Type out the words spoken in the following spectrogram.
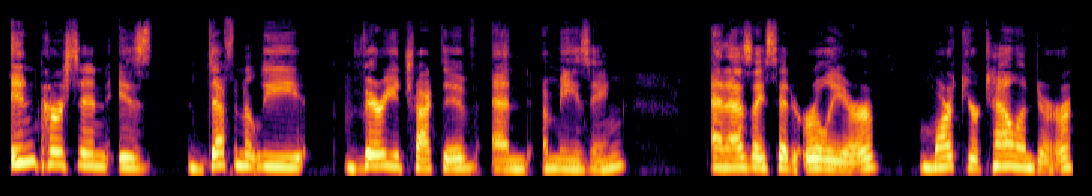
in person is definitely very attractive and amazing. And as I said earlier, mark your calendar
